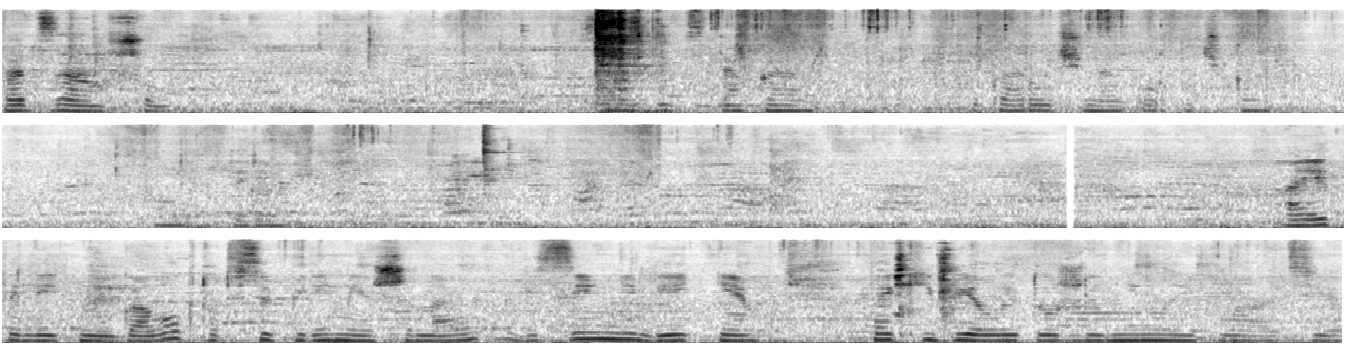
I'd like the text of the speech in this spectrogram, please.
под замшу. Смотрите, такая укороченная курточка. Некоторые. А это летний уголок. Тут все перемешано. Весенние, летние. Такие белые тоже льняные платья.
